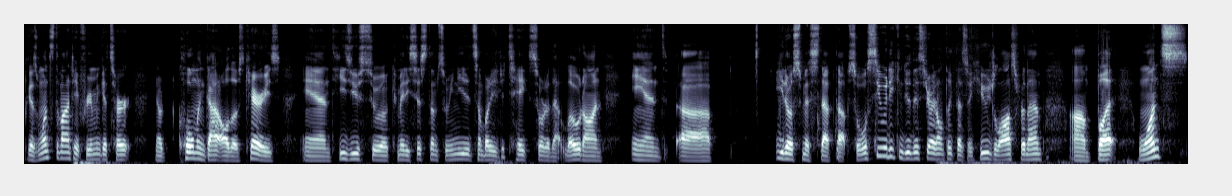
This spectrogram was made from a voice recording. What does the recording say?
because once Devonta Freeman gets hurt, you know Coleman got all those carries, and he's used to a committee system, so he needed somebody to take sort of that load on, and uh, Ito Smith stepped up. So we'll see what he can do this year. I don't think that's a huge loss for them, um, but once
